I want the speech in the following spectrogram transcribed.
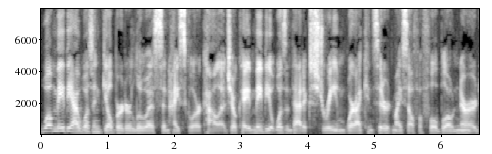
"Well, maybe I wasn't Gilbert or Lewis in high school or college. Okay, maybe it wasn't that extreme where I considered myself a full blown nerd,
